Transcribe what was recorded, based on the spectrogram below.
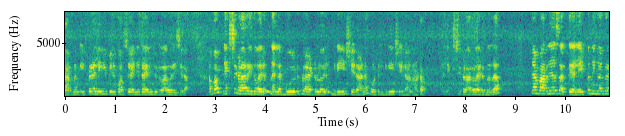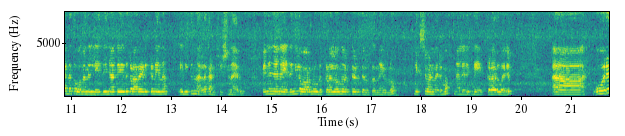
കാരണം ഇപ്പോഴല്ലെങ്കിൽ പിന്നെ കുറച്ച് കഴിഞ്ഞിട്ടായാലും ചുരിദാർ കഴിച്ചിടാം അപ്പം നെക്സ്റ്റ് കളർ ഇത് വരും. നല്ല ബ്യൂട്ടിഫുൾ ആയിട്ടുള്ള ഒരു ഗ്രീൻ ഷെയ്ഡാണ് ബോട്ടിൽ ഗ്രീൻ ഷെയ്ഡാണ് കേട്ടോ. നെക്സ്റ്റ് കളർ വരുന്നത്. ഞാൻ പറഞ്ഞത് സത്യമല്ലേ? ഇപ്പൊ നിങ്ങൾക്ക് തന്നെ തോന്നണല്ലേ ഇതിനകത്ത് ഏത് കളർ എടുക്കണേന്ന്? എനിക്ക് നല്ല കൺഫ്യൂഷൻ ആയിരുന്നു. പിന്നെ ഞാൻ ഏതെങ്കിലും ഓർമ്മ എടുക്കണല്ലോ എന്ന് ഓർത്ത് എടുത്ത് എടുത്തതേ ഉള്ളൂ. നെക്സ്റ്റ് വൺ വരുമ്പോൾ നല്ലൊരു ഗ്രേ കളർ വരും. ഓരോ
